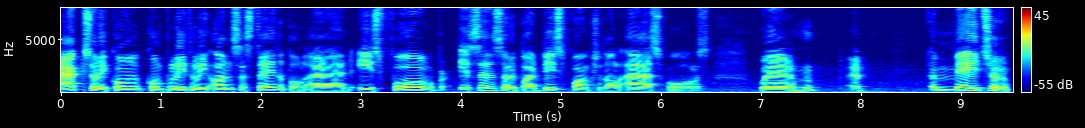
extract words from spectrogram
actually com- completely unsustainable and is formed essentially by dysfunctional assholes where mm-hmm. a, a major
